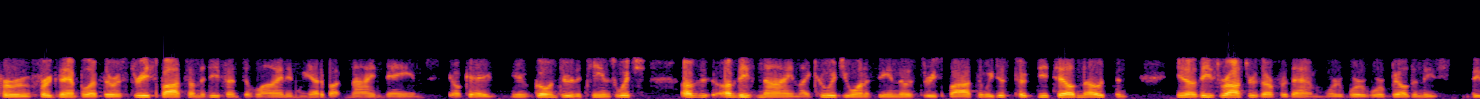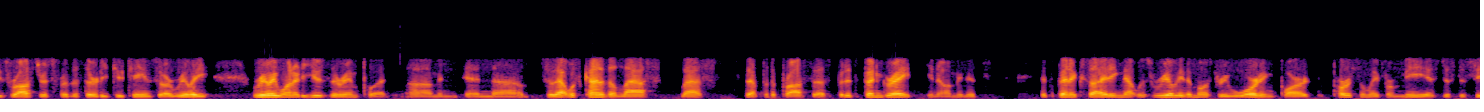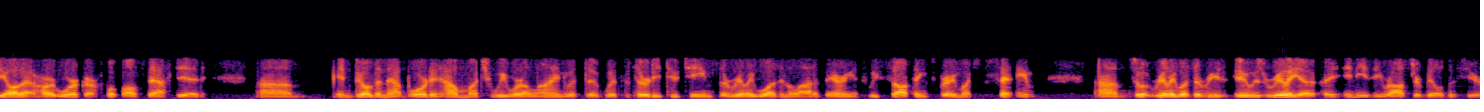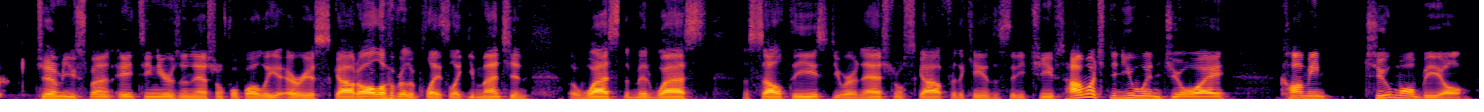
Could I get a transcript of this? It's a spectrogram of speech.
for, for example, if there was three spots on the defensive line and we had about nine names, okay, you know, going through the teams, which of, of these nine, like who would you want to see in those three spots? And we just took detailed notes and, you know, these rosters are for them. We're, we're, we're building these, these rosters for the 32 teams. So I really, really wanted to use their input. Um, and, and, uh, so that was kind of the last, last step of the process. But it's been great. You know, I mean, it's it's been exciting. That was really the most rewarding part, personally for me, is just to see all that hard work our football staff did um, in building that board and how much we were aligned with the with the 32 teams. There really wasn't a lot of variance. We saw things very much the same. Um, so it really was a re- it was really a, a, an easy roster build this year. Jim, you spent 18 years in the National Football League, area scout all over the place, like you mentioned, the West, the Midwest the Southeast. You were a national scout for the Kansas City Chiefs. How much did you enjoy coming to Mobile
